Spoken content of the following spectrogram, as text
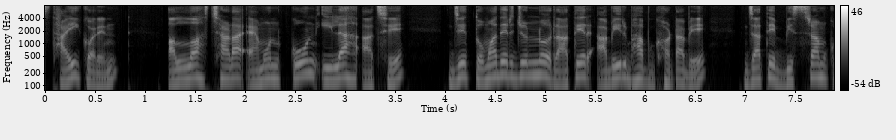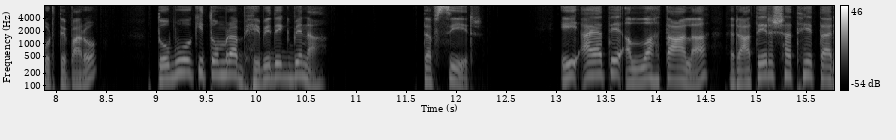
স্থায়ী করেন, আল্লাহ ছাড়া এমন কোন ইলাহ আছে যে তোমাদের জন্য রাতের আবির্ভাব ঘটাবে যাতে বিশ্রাম করতে পারো? তবুও কি তোমরা ভেবে দেখবে না? তফসির। এই আয়াতে আল্লাহ তাআলা রাতের সাথে তার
